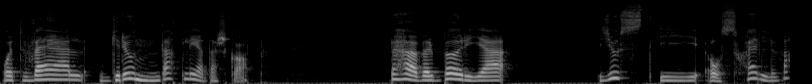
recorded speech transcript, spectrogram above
och ett väl grundat ledarskap behöver börja just i oss själva.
